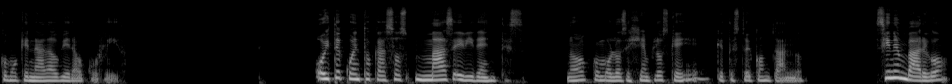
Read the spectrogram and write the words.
como que nada hubiera ocurrido. Hoy te cuento casos más evidentes, ¿no? Como los ejemplos que, que te estoy contando. Sin embargo,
